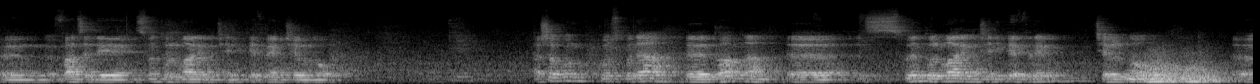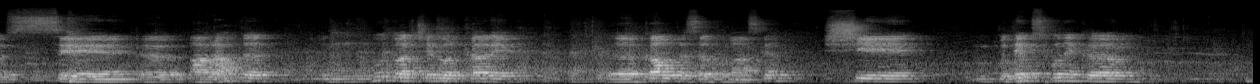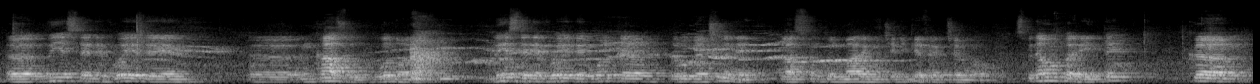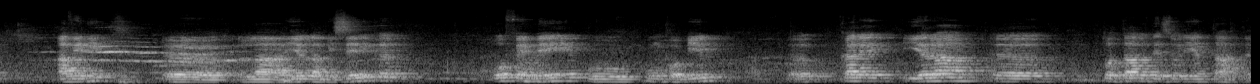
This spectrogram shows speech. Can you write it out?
în față de Sfântul Mare Mucenic Efrem cel Nou. Așa cum, cum spunea doamna, Sfântul Mare Mucenic Efrem cel Nou se arată nu doar celor care caută să-L cunoască și putem spune că nu este nevoie de, în cazul unora, nu este nevoie de multă rugăciune la Sfântul Mare Mucenic Efrem cel Nou. Spunea un părinte că a venit uh, la el la biserică o femeie cu un copil uh, care era uh, total dezorientată.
